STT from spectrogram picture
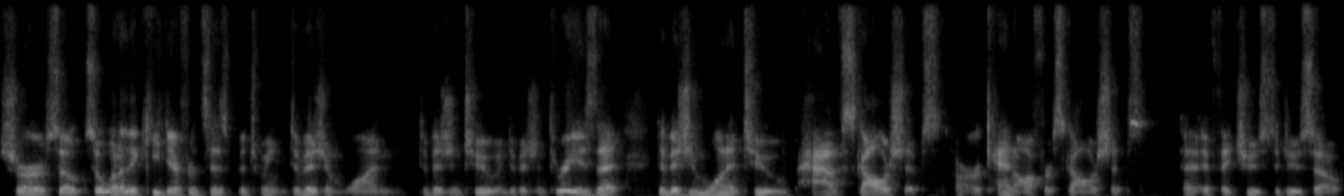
Sure. So, so one of the key differences between Division One, Division Two, and Division Three is that Division One and Two have scholarships or can offer scholarships if they choose to do so,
